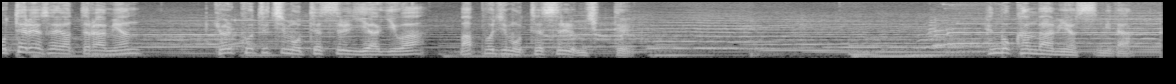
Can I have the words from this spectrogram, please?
호텔에서였더라면 결코 듣지 못했을 이야기와 맛보지 못했을 음식들. 행복한 밤이었습니다.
